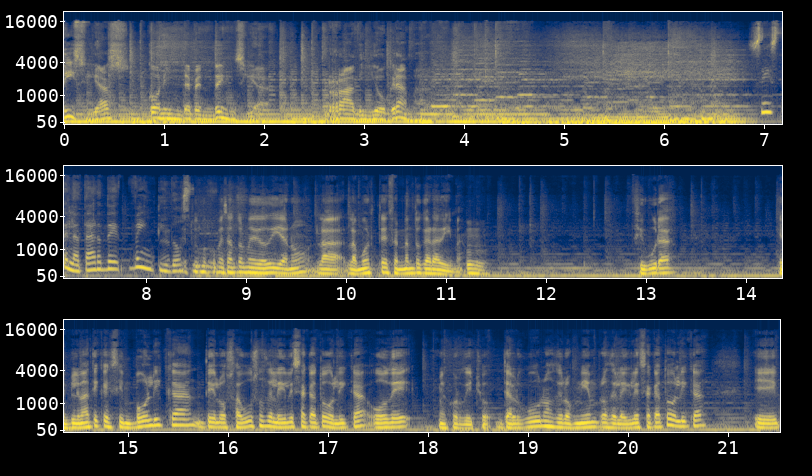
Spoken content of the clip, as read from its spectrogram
Noticias con independencia. Radiograma. 6 de la tarde, 22 Estuvimos comenzando al mediodía, ¿no? La, la muerte de Fernando Caradima. Figura emblemática y simbólica de los abusos de la Iglesia Católica, o de, mejor dicho, de algunos de los miembros de la Iglesia Católica eh,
